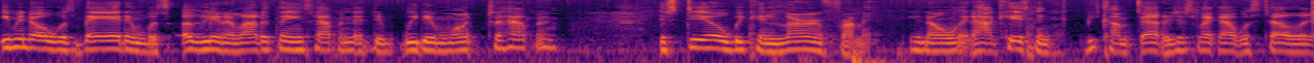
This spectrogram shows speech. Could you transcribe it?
even though it was bad and was ugly and a lot of things happened that we didn't want to happen, it's still we can learn from it, you know, and our kids can become better. Just like I was telling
